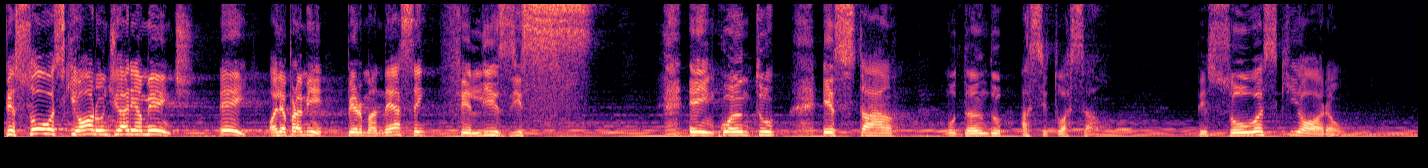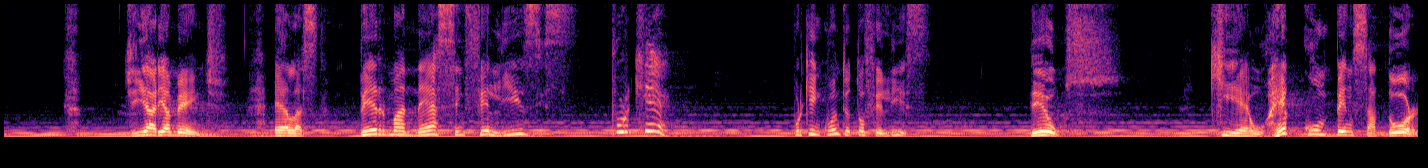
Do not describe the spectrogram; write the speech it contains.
Pessoas que oram diariamente, ei, olha para mim, permanecem felizes enquanto está mudando a situação. Pessoas que oram diariamente, elas permanecem felizes. Por quê? Porque enquanto eu estou feliz, Deus que é o recompensador,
